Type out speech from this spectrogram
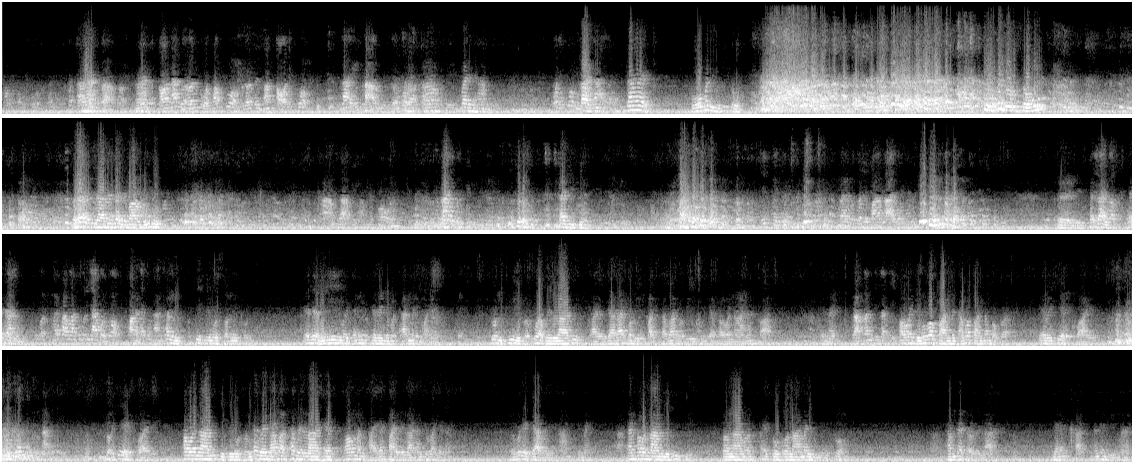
เข้าท้องช่วงตอนนั้นเกินปวดท้องช่วงเลยไปฟังต่อในช่วงไล่ข่าวที่เกิดอ้าวไม่ได้ห้ามนี่วันในช่วง ได้ได้ได้โหมันอยู่ที่ตูดหูมันอยู่สูงอย่าที่ท่านจะมาหูผิดถามถามถามโอ้ได้ได้จริงคิดไม่ถึงแต่ก็ไม่ได้มาสายคน เออดีใช้ได้ใช้ได้จริงหมายความว่าทุกปัญญาบทก็ฟังได้ทุกอันท่านที่เป็นมุสลิมคนไอ้เรื่องนี้เมื่อฉันเจะเรียนกรรมฐานใหม่ๆรุ่นที่บอกว่าเวลาที่ถ่ายจาระก็ดีปัสสาวะก็ดีคุณอย่าภาวนานะบาปเห็นไหมกลับมันทีละทีพอไปถึงว่าปันไปถามว่าปันท่านบอกว่าจะไปเชื่อไอ้ควาย โดยเชื่อไอ้ควายภาวนานี่จิตเป็นกุศลท่านเลยถามว่าถ้าเวลาจะท้องมันถ่ายแล้วตายเวลานั้นจะว่าอย่างไรพระพุทธเจ้ามันห้ามใช่ไหมการภาวนามอยู่ที่จิตภาวนาว่าไอ้ตัวภาวนาไม่มีในช่วงทำได้ตลอดเวลาอย่าให้มันขาดอันนี้ดีมาก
